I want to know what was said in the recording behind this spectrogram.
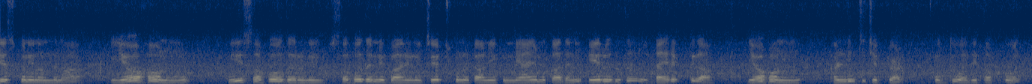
చేసుకునినందున యోహోను నీ సహోదరుని సహోదరుని భార్యను చేర్చుకున్నట నీకు న్యాయం కాదని హేరోదుతో డైరెక్ట్గా యోహోను ఖండించి చెప్పాడు. వద్దు అది తప్పు అని.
